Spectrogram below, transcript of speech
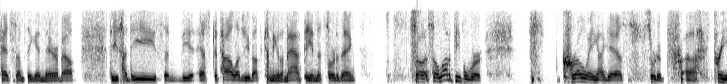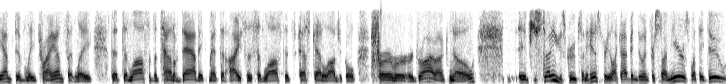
had something in there about these hadiths and the eschatology about the coming of the Mahdi and that sort of thing. So, so a lot of people were crowing, I guess, sort of uh, preemptively, triumphantly, that the loss of the town of Dabiq meant that ISIS had lost its eschatological fervor or drive. No, if you study these groups in history, like I've been doing for some years, what they do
